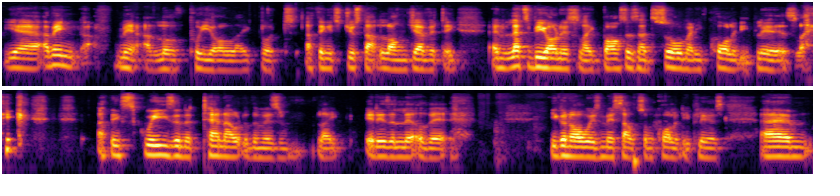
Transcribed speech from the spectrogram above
yeah. I mean, uh, mate, I love Puyol, like, but I think it's just that longevity. And let's be honest, like, Barca's had so many quality players. Like, I think squeezing a ten out of them is like it is a little bit. You're gonna always miss out some quality players. Um,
